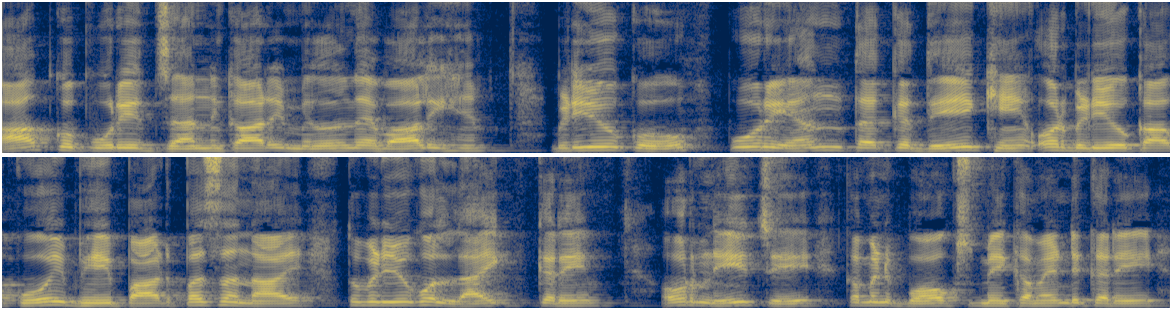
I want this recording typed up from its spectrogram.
आपको पूरी जानकारी मिलने वाली है। वीडियो को पूरे अंत तक देखें और वीडियो का कोई भी पार्ट पसंद आए तो वीडियो को लाइक करें और नीचे कमेंट बॉक्स में कमेंट करें,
